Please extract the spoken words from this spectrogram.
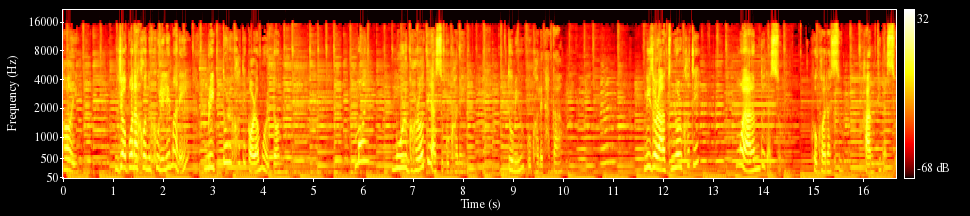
হয় জপনাখন খুলিলে মানে মৃত্যুৰ সতে কৰমৰ্দন। মই মোৰ ঘৰতে আছো কুশলে। তুমিও কুশলে থাকা। নিজৰ আত্মীয়ৰ সতে মই আনন্দত আছো সুখত আছো শান্তিত আছো।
